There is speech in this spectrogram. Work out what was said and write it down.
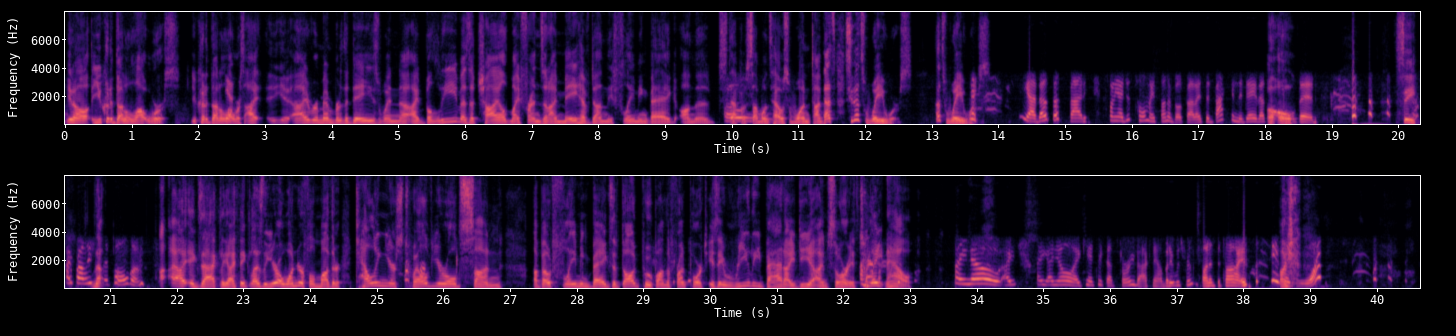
you know, you could have done a lot worse. You could have done a lot worse. I I remember the days when uh, I believe as a child, my friends and I may have done the flaming bag on the step oh. of someone's oh. house one time. That's see, that's way worse. That's way worse. yeah, that's that's bad. It's funny. I just told my son about that. I said back in the day, that's what Uh-oh. people did. See, I probably should have told him. I, I, exactly. I think Lesley, you're a wonderful mother. Telling your 12 year old son about flaming bags of dog poop on the front porch is a really bad idea. I'm sorry. It's too late now. I know. I, I, I know. I can't take that story back now, but it was really fun at the time. He's like, "What?"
